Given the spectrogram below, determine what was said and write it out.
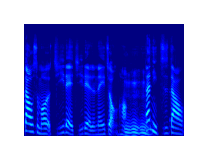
到什么积累积累的那一种哈。嗯嗯嗯。但你知道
